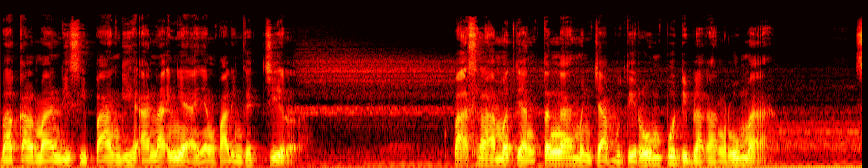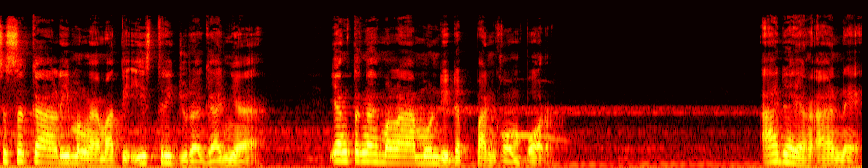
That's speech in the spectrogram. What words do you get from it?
Bakal mandi si panggih anaknya yang paling kecil. Pak Slamet yang tengah mencabuti rumput di belakang rumah. Sesekali mengamati istri juraganya Yang tengah melamun di depan kompor. Ada yang aneh.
